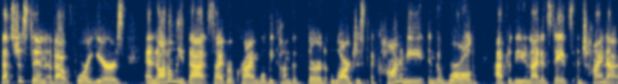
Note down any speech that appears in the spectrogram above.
That's just in about four years. And not only that, cybercrime will become the third largest economy in the world after the United States and China.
